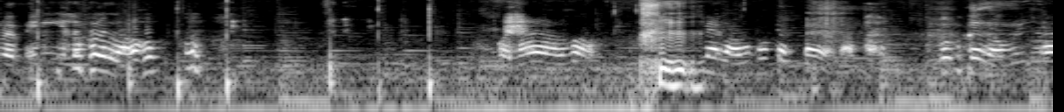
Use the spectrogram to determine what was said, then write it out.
แบบไอ้นี่แล้วเพื่อนเราหัวหน้าหรือเปล่าแม่เราก็แปลกๆอะเพื่อนเราไม่ใช่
